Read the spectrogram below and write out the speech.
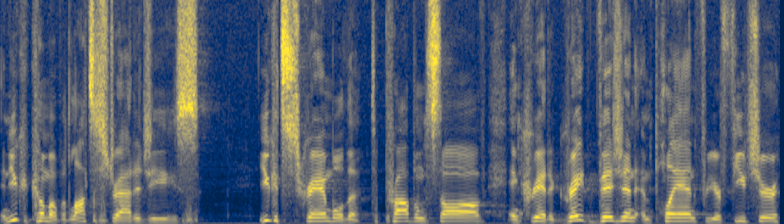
And you could come up with lots of strategies. You could scramble to, to problem solve and create a great vision and plan for your future.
